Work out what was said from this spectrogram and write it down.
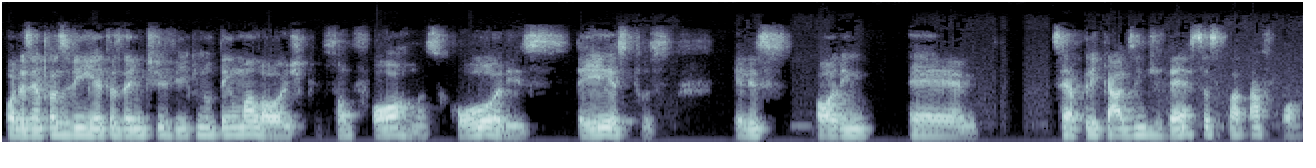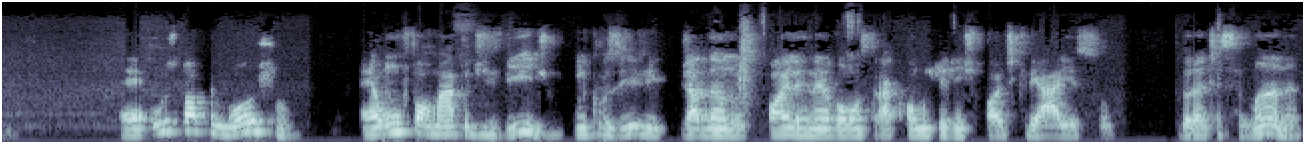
Por exemplo, as vinhetas da MTV que não tem uma lógica, são formas, cores, textos, eles podem é, ser aplicados em diversas plataformas. É, o stop motion é um formato de vídeo, inclusive, já dando um spoiler, né, eu vou mostrar como que a gente pode criar isso durante a semana.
